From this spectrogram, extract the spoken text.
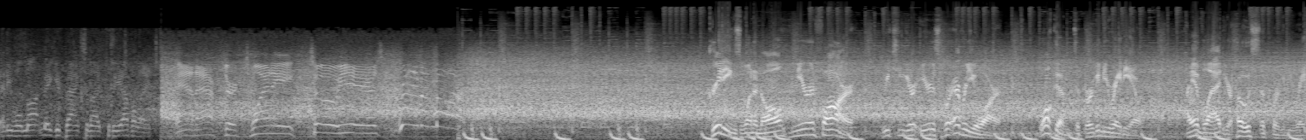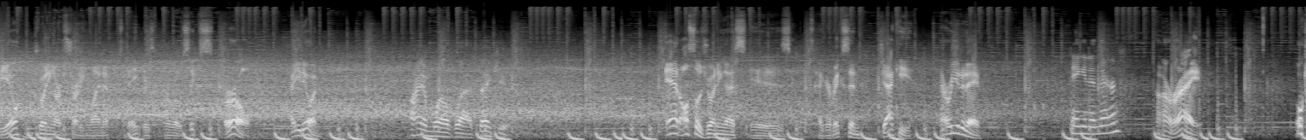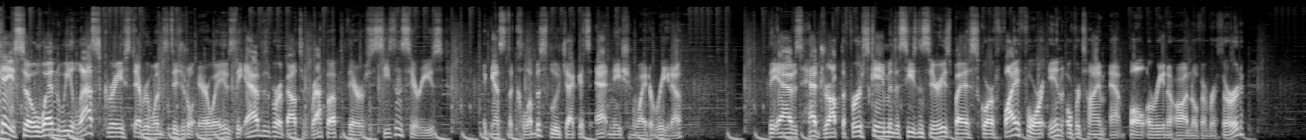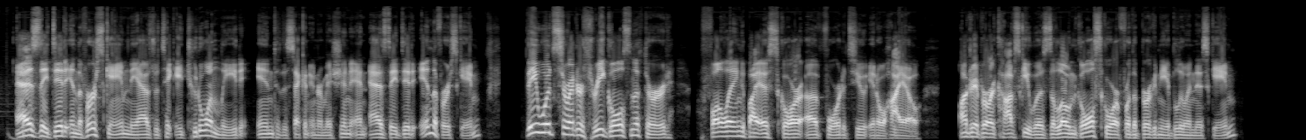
And he will not make it back tonight for the Avalanche. And after 22 years, Raymond Moore! Greetings, one and all, near and far, reaching your ears wherever you are. Welcome to Burgundy Radio. I am Vlad, your host of Burgundy Radio. Joining our starting lineup today is Earl 06. Earl, how you doing? I am well, Vlad. Thank you. And also joining us is Tiger Vixen. Jackie, how are you today? hanging in there. All right. Okay, so when we last graced everyone's digital airwaves, the Avs were about to wrap up their season series against the Columbus Blue Jackets at Nationwide Arena. The Avs had dropped the first game in the season series by a score of 5 4 in overtime at Ball Arena on November 3rd. As they did in the first game, the Avs would take a 2 1 lead into the second intermission, and as they did in the first game, they would surrender three goals in the third, falling by a score of 4 2 in Ohio. Andre Burakovsky was the lone goal scorer for the Burgundy Blue in this game.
